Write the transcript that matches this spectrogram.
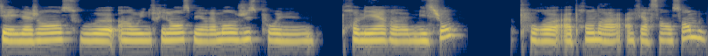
via une agence ou un ou une freelance, mais vraiment juste pour une première mission pour euh, apprendre à, faire ça ensemble.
